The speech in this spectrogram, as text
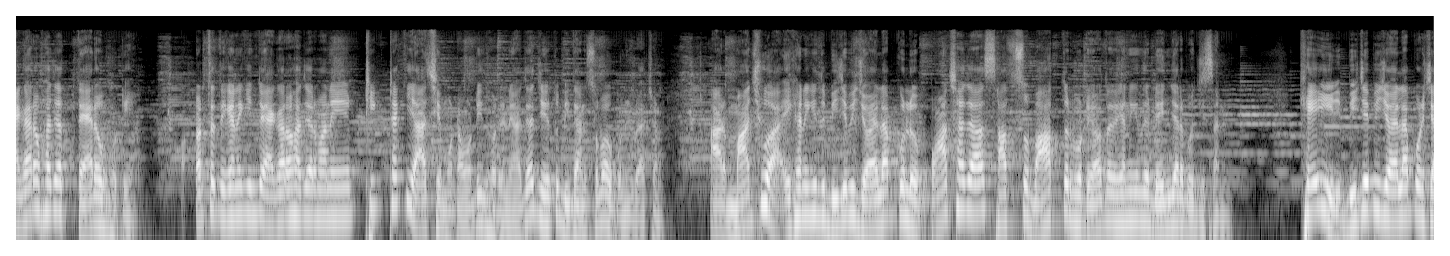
এগারো হাজার তেরো ভোটে। অর্থাৎ এখানে কিন্তু এগারো হাজার মানে ঠিকঠাকই আছে, মোটামুটি ধরে নেওয়া যায়, যেহেতু বিধানসভা উপনির্বাচন। আর মাঝুয়া, এখানে কিন্তু বিজেপি জয়লাভ করলেও পাঁচ হাজার সাতশো বাহাত্তর ভোটে, অর্থাৎ এখানে কিন্তু ডেঞ্জার পজিশন খেইর, বিজেপি জয়লাভ করেছে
